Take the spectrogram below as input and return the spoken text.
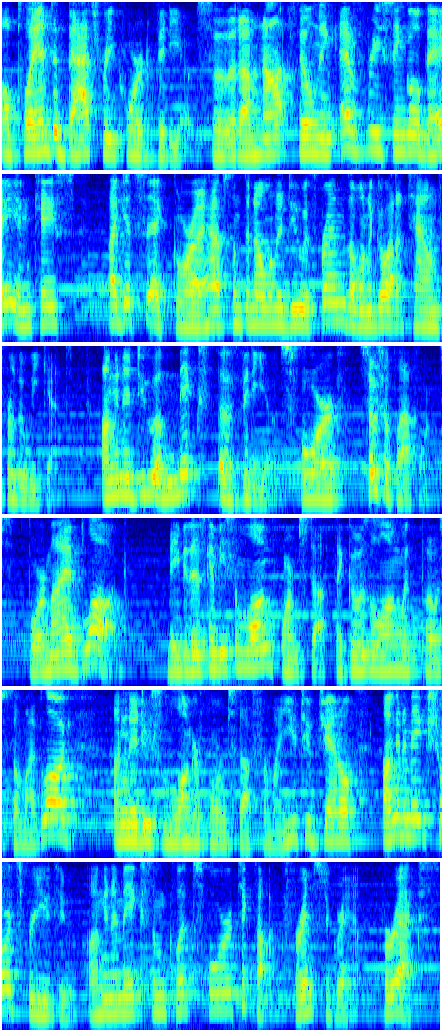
I'll plan to batch record videos so that I'm not filming every single day in case I get sick or I have something I want to do with friends, I want to go out of town for the weekend. I'm going to do a mix of videos for social platforms, for my blog. Maybe there's going to be some long form stuff that goes along with posts on my blog. I'm going to do some longer form stuff for my YouTube channel. I'm going to make shorts for YouTube. I'm going to make some clips for TikTok, for Instagram, for X.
